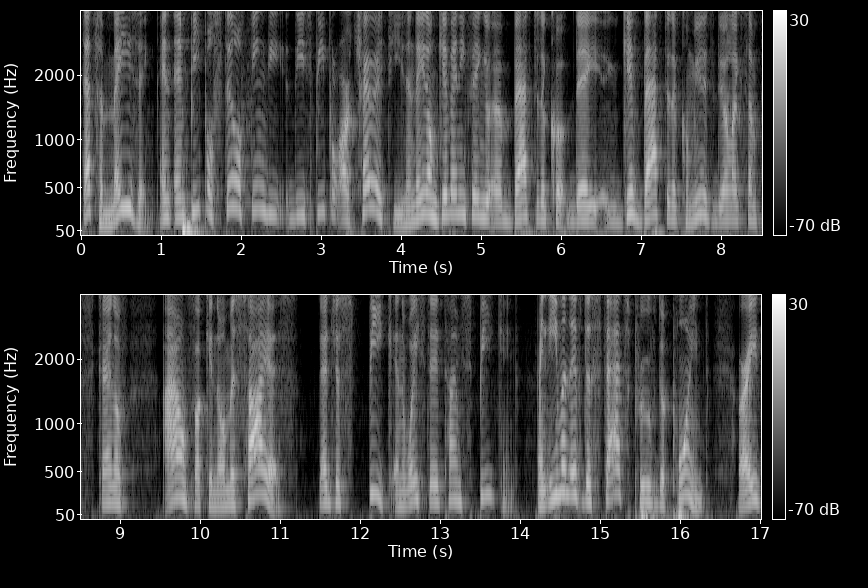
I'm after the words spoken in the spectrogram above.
That's amazing. And and people still think the, these people are charities and they don't give anything uh, back to the co- they give back to the community. They're like some kind of I don't fucking know messiahs that just speak and waste their time speaking. And even if the stats prove the point, right?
